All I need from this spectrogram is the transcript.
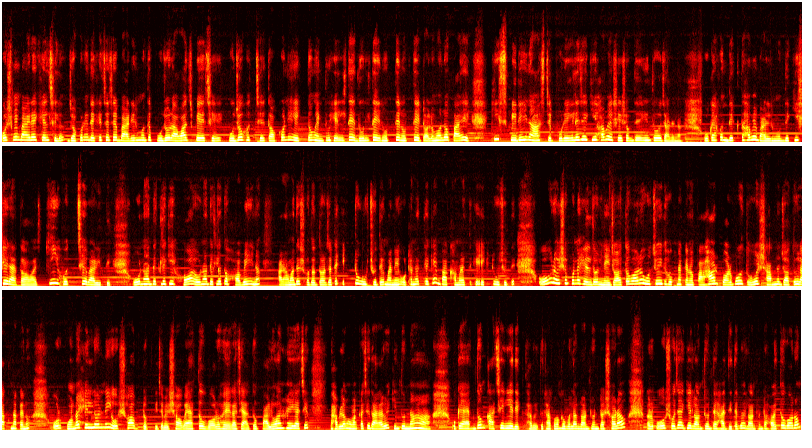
অশ্মি বাইরে খেলছিল। যখনই দেখেছে যে বাড়ির মধ্যে পুজোর আওয়াজ পেয়েছে, পুজো হচ্ছে, তখনই একদম একদম হেলতে, দুলতে, নড়তে নড়তে টলমল পায়ে কি স্পিডেই না আসছে, পড়ে গেলে যে কি হবে সেসব দিয়ে কিন্তু ও জানে না। ওকে এখন দেখতে হবে বাড়ির মধ্যে কিসের এত আওয়াজ, কি হচ্ছে বাড়িতে? ও না দেখলে কি হয়? ও না দেখলে তো হবেই না। আর আমাদের সদর দরজাটা একটু উঁচুতে মানে ওঠানের থেকে বা খামারের থেকে একটু উঁচুতে। ওর ওইসব কোনো হেলদোর নেই। যত বড় উঁচুই হোক না কেন, পাহাড় পর্বত ওর সামনে যতই রাখো না কেন, ওর কোনো হেলদোর নেই। ও সব টপকে যাবে, সব। এত বড় হয়ে গেছে, এত পালোয়ান হয়ে গেছে। ভাবলাম আমার কাছে দাঁড়াবে, কিন্তু না, ওকে একদম কাছে গিয়ে দেখতে হবে। তো ঠাকুমাকে বললাম, লণ্ঠনটা সরাও। আর ও সোজা গিয়ে লণ্ঠনটায় হাত দিতে পারে। লণ্ঠনটা হয়তো গরম,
